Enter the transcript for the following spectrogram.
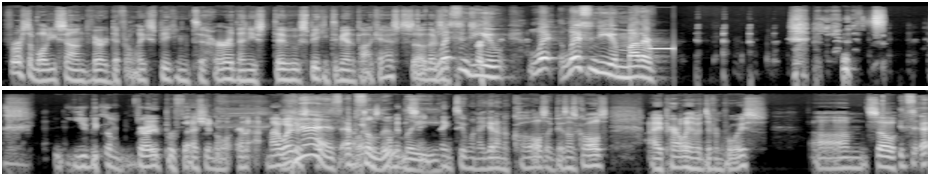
first of all, you sound very differently speaking to her than you do speaking to me on the podcast. So there's listen to you li- listen to you mother you become very professional. And my wife, Yes, is, my wife is the absolutely. same thing too. When I get on calls, like business calls, I apparently have a different voice. Um, so it's uh,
